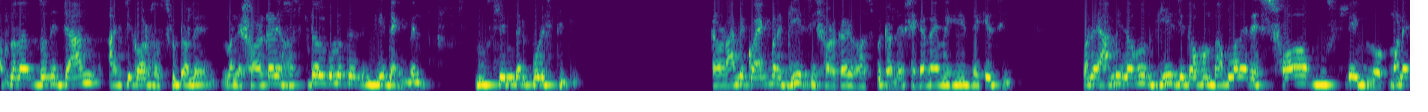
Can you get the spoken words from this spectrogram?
আপনারা যদি যান আরজি কর হসপিটালে মানে সরকারি হসপিটালগুলোতে গিয়ে দেখবেন, মুসলিমদের পরিস্থিতি। কারণ আমি কয়েকবার গিয়েছি সরকারি হসপিটালে সেখানে আমি গিয়ে দেখেছি। মানে আমি যখন গিয়েছি, তখন ভাবলাম, আরে, সব মুসলিম লোক। মানে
